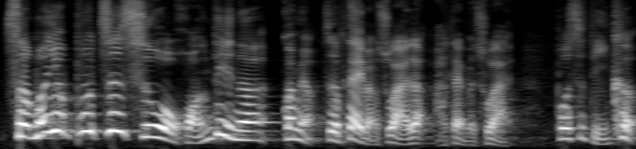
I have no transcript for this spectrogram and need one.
怎么又不支持我皇帝呢？关淼，这个代表出来了啊，代表出来，波斯迪克、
